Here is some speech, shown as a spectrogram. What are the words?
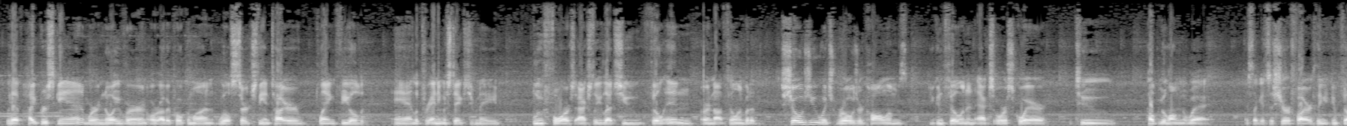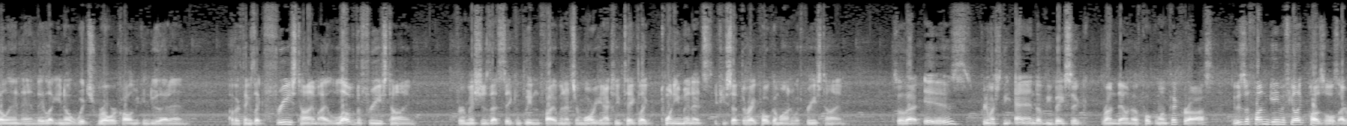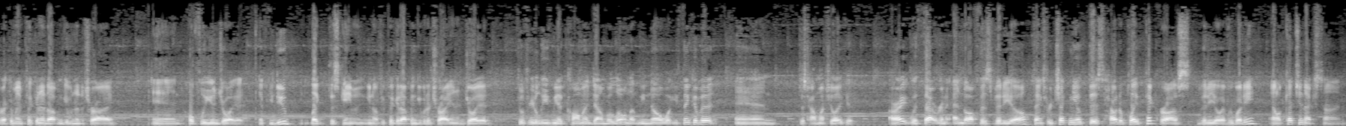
We have Hyperscan, where Noivern or other Pokemon will search the entire playing field and look for any mistakes you've made. Blue Force actually lets you fill in, or not fill in, but it shows you which rows or columns you can fill in an X or a square to help you along the way. It's like it's a surefire thing you can fill in, and they let you know which row or column you can do that in. Other things like freeze time. I love the freeze time for missions that say complete in 5 minutes or more, you can actually take like 20 minutes if you set the right Pokemon with freeze time. So that is pretty much the end of the basic rundown of Pokemon Picross. It is a fun game if you like puzzles. I recommend picking it up and giving it a try, and hopefully you enjoy it. If you do like this game, you know, if you pick it up and give it a try and enjoy it, feel free to leave me a comment down below and let me know what you think of it and just how much you like it. Alright, with that, we're going to end off this video. Thanks for checking out this How to Play Picross video, everybody, and I'll catch you next time.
